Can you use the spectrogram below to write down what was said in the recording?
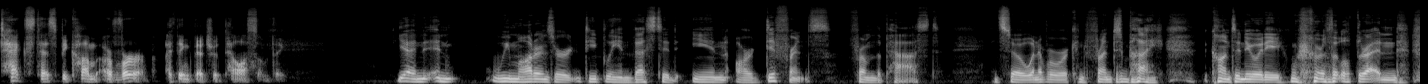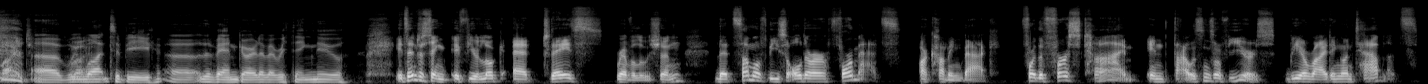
text has become a verb. I think that should tell us something. Yeah, and, and we moderns are deeply invested in our difference from the past. And so whenever we're confronted by continuity, we're a little threatened. Right. Uh, we right. want to be uh, the vanguard of everything new. It's interesting if you look at today's revolution that some of these older formats are coming back. For the first time in thousands of years, we are writing on tablets.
